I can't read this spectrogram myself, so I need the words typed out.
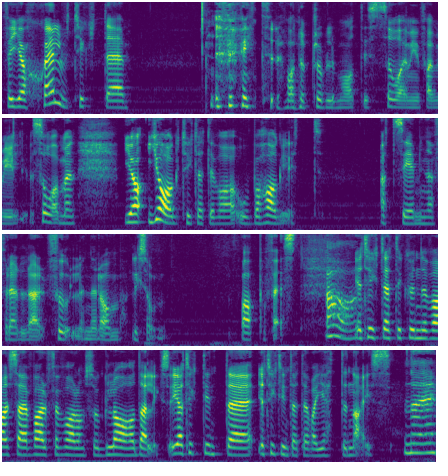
För jag själv tyckte, inte det var något problematiskt så i min familj, så men jag, jag tyckte att det var obehagligt att se mina föräldrar full när de liksom var på fest. ja. Jag tyckte att det kunde vara så här, varför var de så glada liksom? Jag tyckte inte, jag tyckte inte att det var jättenice. Nej.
